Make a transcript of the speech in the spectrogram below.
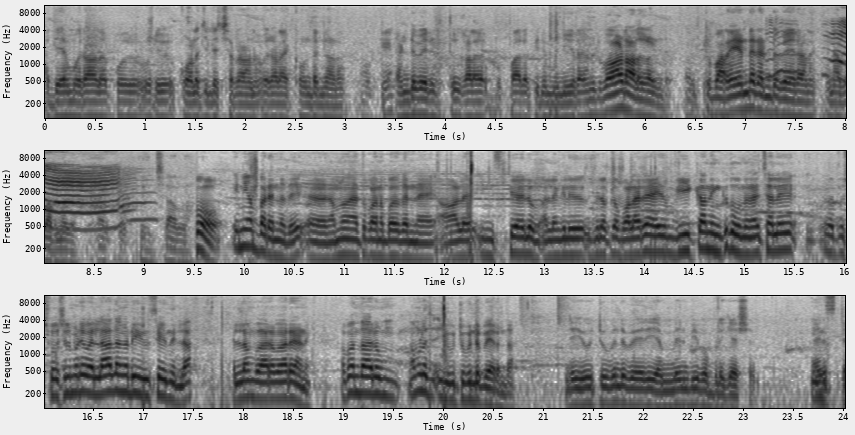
അദ്ദേഹം ഒരാൾ ഇപ്പോൾ ഒരു- കോളേജ് ലെക്ചറാണ് ഒരാൾ അക്കൗണ്ടന്റ് ആണ് രണ്ടുപേരെടുത്ത് കള പിന്നെ മുനീർ അങ്ങനെ ഒരുപാട് ആളുകളുണ്ട്. എടുത്ത് പറയേണ്ട രണ്ട് പേരാണ് ഞാൻ പറഞ്ഞത്. അപ്പോൾ ഇനി ഞാൻ പറയുന്നത് നമ്മൾ നേരത്തെ പറഞ്ഞ പോലെ തന്നെ ആൾ ഇൻസ്റ്റയിലും അല്ലെങ്കിൽ ഇതിലൊക്കെ വളരെ വീക്കാന്ന് എനിക്ക് തോന്നുന്നത് വെച്ചാൽ സോഷ്യൽ മീഡിയ വല്ലാതെ അങ്ങോട്ട് യൂസ് ചെയ്യുന്നില്ല. എല്ലാം വേറെ വേറെയാണ്. അപ്പോൾ എന്തായാലും നമ്മൾ യൂട്യൂബിന്റെ പേരെന്താ? എന്റെ യൂട്യൂബിന്റെ പേര് M N B publication insta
